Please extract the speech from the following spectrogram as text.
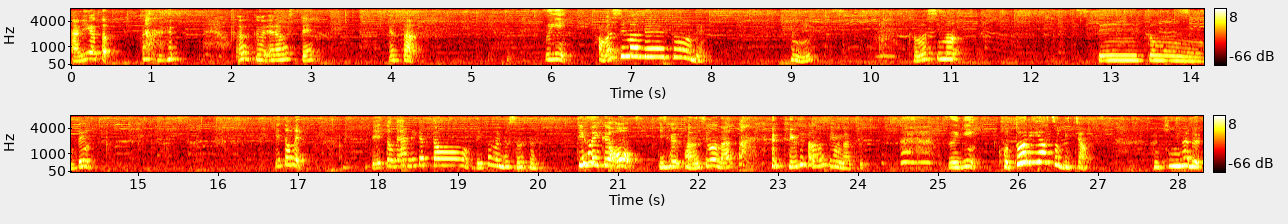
ありがとう。お洋服選ばせて。やった。次。川島ベートーベン。何？川島。ベートーベン。ベートーベン。ベートーベンありがとう。ベートーベンと過ごす夏ティフ行く。よおティフ楽しもうな。ティフ楽しむ夏。次小鳥遊びちゃん。気になる。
